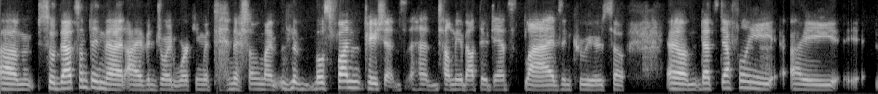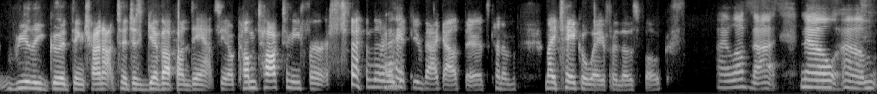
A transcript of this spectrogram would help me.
Um, so that's something that I've enjoyed working with. And they're some of my most fun patients and tell me about their dance lives and careers. So um, that's definitely a really good thing. Try not to just give up on dance. You know, come talk to me first, and then right. we'll get you back out there. It's kind of my takeaway for those folks. I love that. Now, um,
